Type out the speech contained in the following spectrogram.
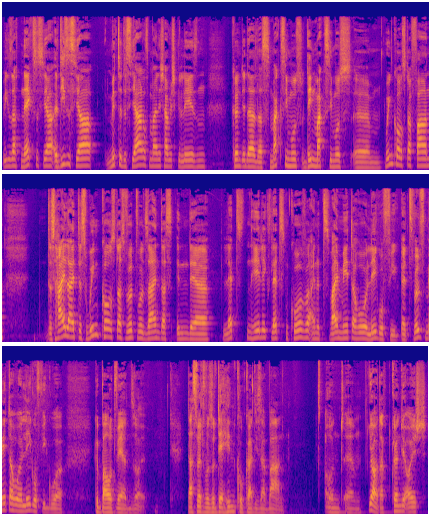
wie gesagt, nächstes Jahr, äh, dieses Jahr, Mitte des Jahres, meine ich, habe ich gelesen, könnt ihr da das Maximus, den Maximus ähm, Wing fahren. Das Highlight des Wing Coasters wird wohl sein, dass in der letzten Helix, letzten Kurve eine zwei Meter hohe Lego, äh, zwölf Meter hohe Lego-Figur gebaut werden soll. Das wird wohl so der Hingucker dieser Bahn. Und ähm, ja, da könnt ihr euch,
